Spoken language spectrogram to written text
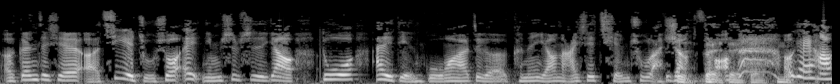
呃跟这些呃企业主说，哎，你们是不是要多爱点国啊？这个可能也要拿一些钱出来这样子哦。对对对。OK，好，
